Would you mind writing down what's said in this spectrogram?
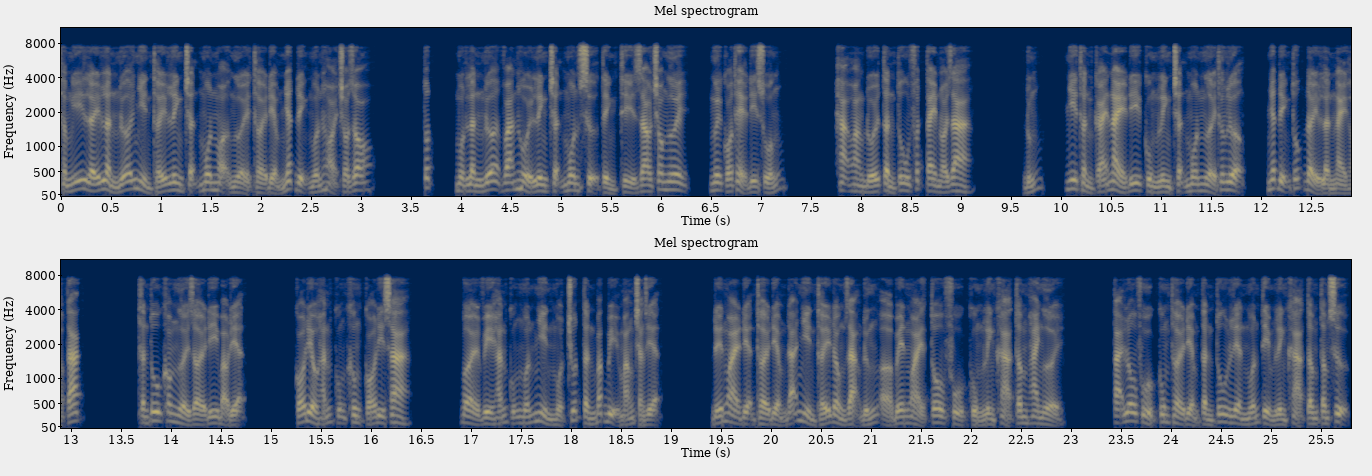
thầm nghĩ lấy lần nữa nhìn thấy linh trận môn mọi người thời điểm nhất định muốn hỏi cho rõ. Tốt, một lần nữa vãn hồi linh trận môn sự tỉnh thì giao cho ngươi ngươi có thể đi xuống. Hạ hoàng đối tần tu phất tay nói ra. Đúng, nhi thần cái này đi cùng linh trận môn người thương lượng, nhất định thúc đẩy lần này hợp tác. Thần tu không người rời đi bảo điện. Có điều hắn cũng không có đi xa, bởi vì hắn cũng muốn nhìn một chút tần bắc bị mắng tràn diện. Đến ngoài điện thời điểm đã nhìn thấy đồng dạng đứng ở bên ngoài tô phủ cùng linh khả tâm hai người. Tại lô phủ cung thời điểm tần tu liền muốn tìm linh khả tâm tâm sự.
